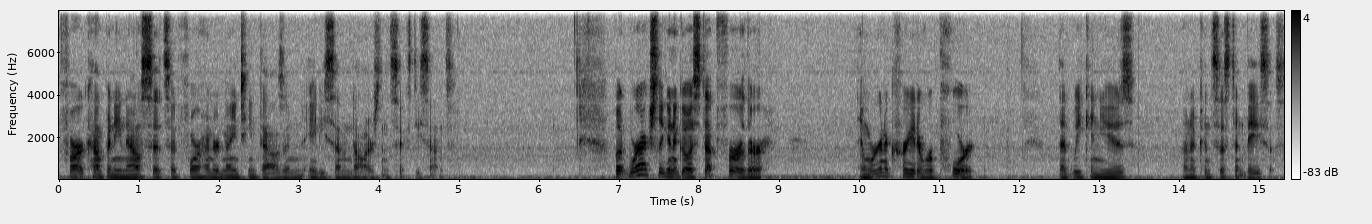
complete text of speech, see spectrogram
for our company now sits at $419,087.60. But we're actually going to go a step further and we're going to create a report that we can use on a consistent basis.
